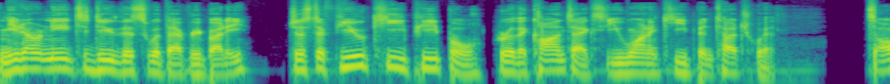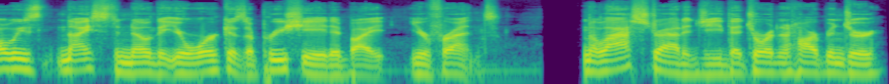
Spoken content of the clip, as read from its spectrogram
And you don't need to do this with everybody, just a few key people who are the contacts you want to keep in touch with. It's always nice to know that your work is appreciated by your friends. And the last strategy that Jordan Harbinger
